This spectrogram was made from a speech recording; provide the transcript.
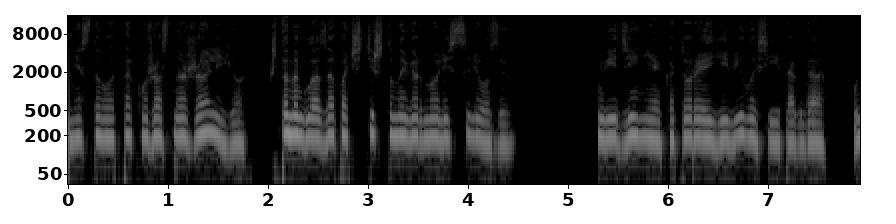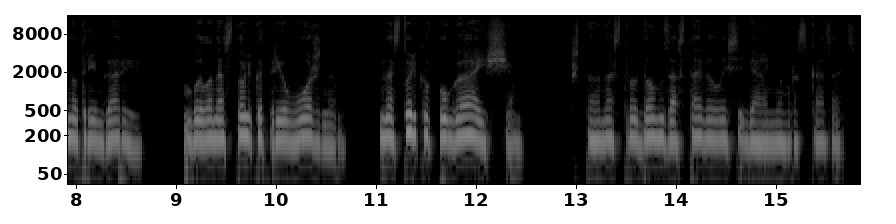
Мне стало так ужасно жаль ее, что на глаза почти что навернулись слезы. Видение, которое явилось ей тогда внутри горы, было настолько тревожным, настолько пугающим, что она с трудом заставила себя о нем рассказать.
